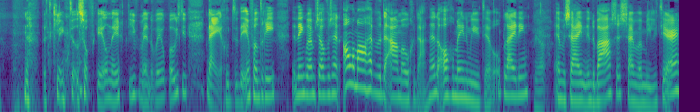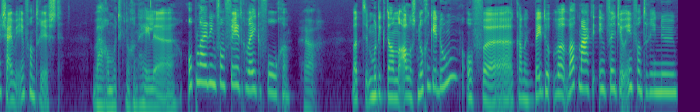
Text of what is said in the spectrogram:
dat klinkt alsof ik heel negatief ben of heel positief. Nee, goed, de infanterie. Dan denk ik bij mezelf, we zijn allemaal, hebben we de AMO gedaan. Hè, de Algemene Militaire Opleiding. Ja. En we zijn in de basis, zijn we militair, zijn we infanterist. Waarom moet ik nog een hele opleiding van 40 weken volgen? Ja. Wat moet ik dan alles nog een keer doen? Of eh, kan ik beter. Wat, wat maakt de VTO Infanterie nu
